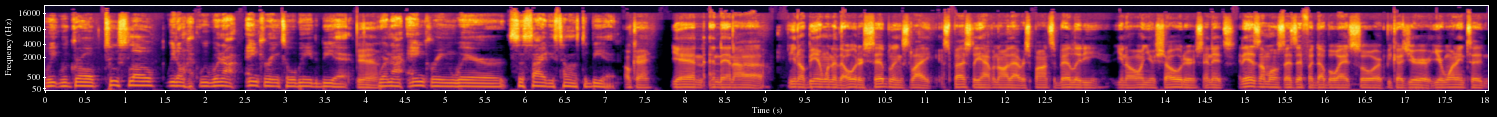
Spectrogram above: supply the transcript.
We, we grow up too slow. We don't. Ha- we, we're not anchoring to where we need to be at. Yeah. We're not anchoring where society's telling us to be at. Okay. Yeah, and, and then uh, you know, being one of the older siblings, like especially having all that responsibility, you know, on your shoulders, and it's it is almost as if a double edged sword because you're you're wanting to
